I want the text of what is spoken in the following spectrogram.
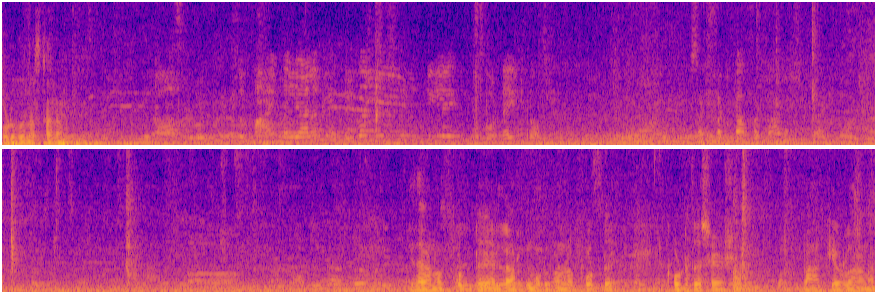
കൊടുക്കുന്ന സ്ഥലം. ഇതാണ് ഫുഡ് എല്ലാവർക്കും കൊടുക്കാനുള്ള ഫുഡ് കൊടുത്ത ശേഷം ബാക്കിയുള്ളതാണ്.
